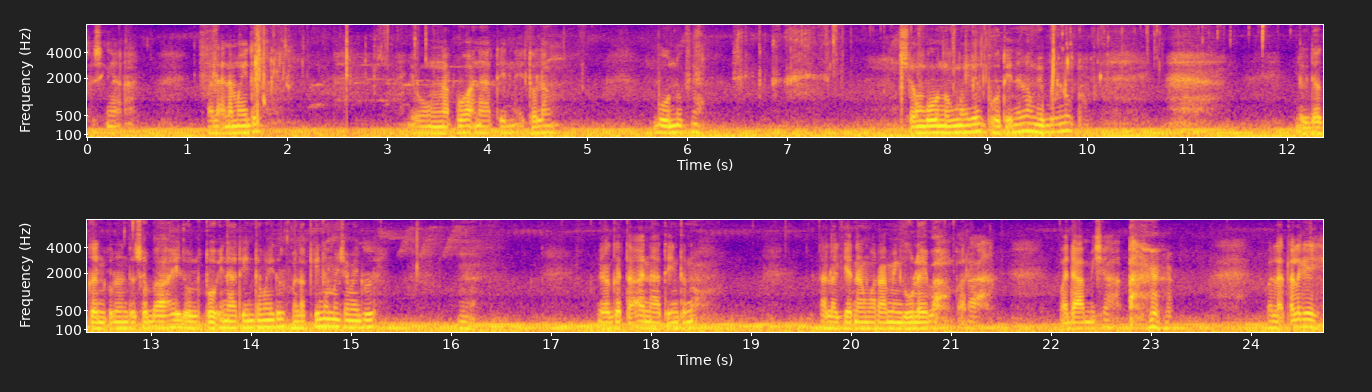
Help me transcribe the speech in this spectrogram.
Kasi nga wala na mga idol. Yung nakuha natin ito lang. Bunog na. Isang bunog mga idol. Puti na lang may bunog. Dagdagan ko lang to sa bahay. Lulutuin natin ito mga idol. Malaki naman siya mga idol. Hmm. Gagataan natin ito no. Lalagyan ng maraming gulay ba para madami siya. Wala talaga eh.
